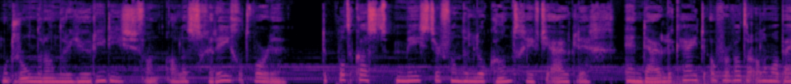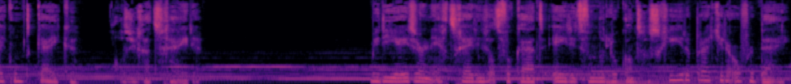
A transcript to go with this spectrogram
moet er onder andere juridisch van alles geregeld worden. De podcast Meester van de Lokhand geeft je uitleg en duidelijkheid over wat er allemaal bij komt kijken als je gaat scheiden. Mediator en echtscheidingsadvocaat Edith van der Lokhand Geschieren praat je daarover bij.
